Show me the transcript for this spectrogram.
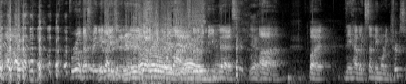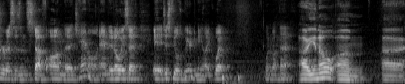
Uh, for real, best radio station in get- Arizona. you gotta No get- lies, yeah. dude, the best. Yeah. Uh, but they have like Sunday morning church services and stuff on the channel, and it always uh, it, it just feels weird to me. Like what? What about that? uh, you know, um, uh,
